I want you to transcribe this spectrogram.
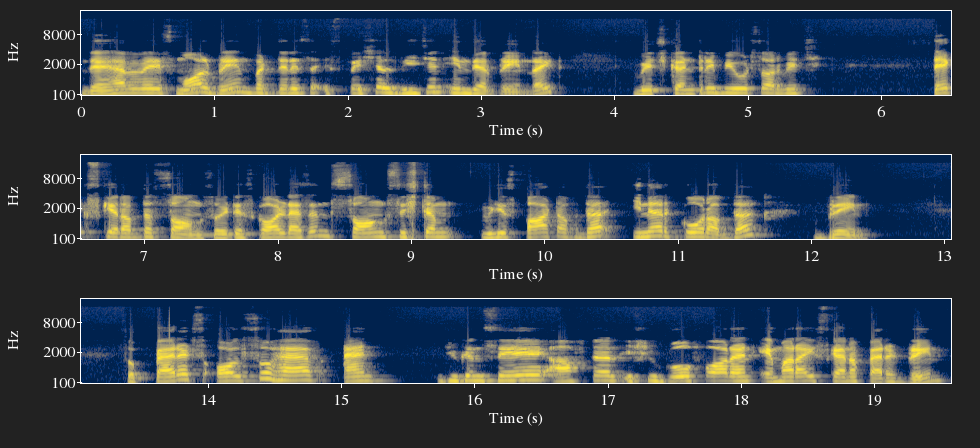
They have a very small brain but there is a special region in their brain right? Which contributes or which takes care of the song. So it is called as a song system which is part of the inner core of the brain. So parrots also have an you can say after if you go for an MRI scan of parrot brain,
